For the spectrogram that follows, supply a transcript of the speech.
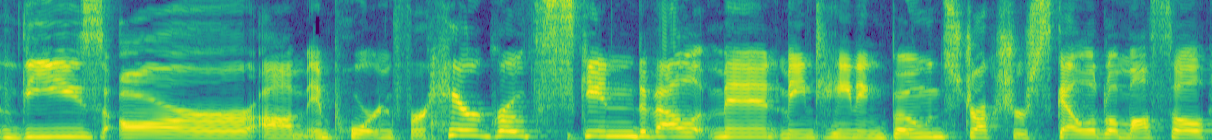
These are um, important for hair growth, skin development, maintaining bone structure, skeletal muscle,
